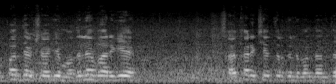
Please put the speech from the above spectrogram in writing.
ಉಪಾಧ್ಯಕ್ಷರಾಗಿ ಮೊದಲನೇ ಬಾರಿಗೆ ಸಹಕಾರಿ ಕ್ಷೇತ್ರದಲ್ಲಿ ಬಂದಂಥ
